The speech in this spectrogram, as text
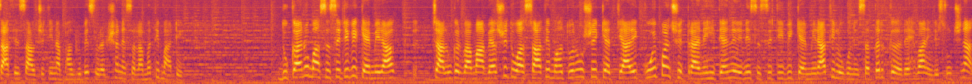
સાથે સાવચેતીના ભાગરૂપે સુરક્ષા અને સલામતી માટે દુકાનોમાં સીસીટીવી કેમેરા ચાલુ કરવામાં આવ્યા છે. તો આ સાથે મહત્વનું છે કે અત્યારે કોઈ પણ છેતરાય નહીં, તેને લઈને સીસીટીવી કેમેરાથી લોકોને સતર્ક રહેવાની જે સૂચના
